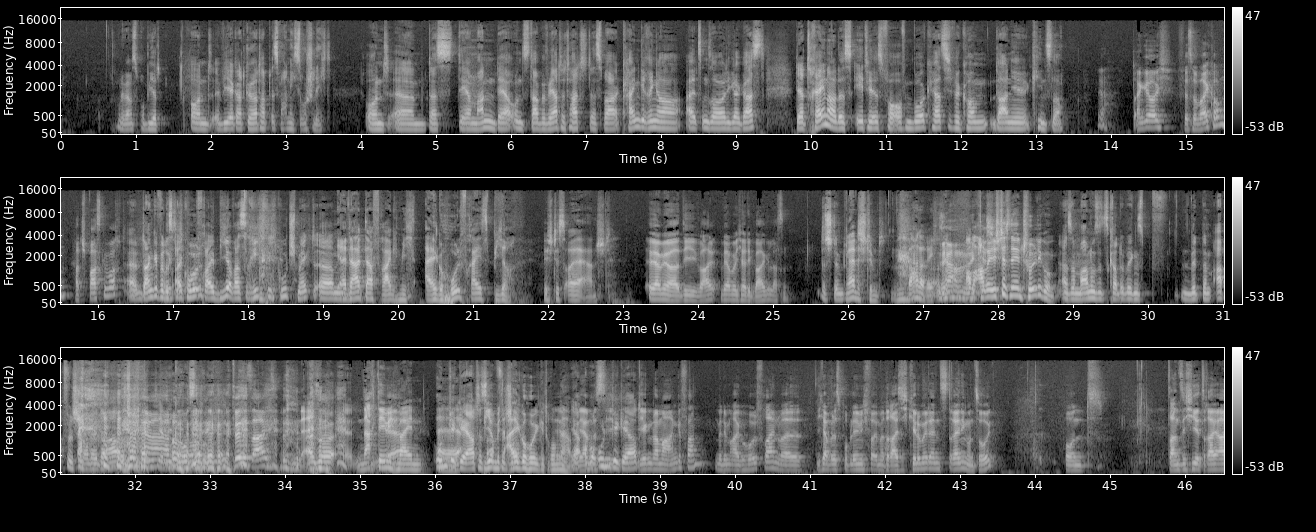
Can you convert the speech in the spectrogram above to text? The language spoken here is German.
Oder wir haben es probiert. Und äh, wie ihr gerade gehört habt, es war nicht so schlecht. Und ähm, dass der Mann, der uns da bewertet hat, das war kein geringerer als unser heutiger Gast, der Trainer des ETSV Offenburg. Herzlich willkommen, Daniel Kienzler. Ja, danke euch fürs Vorbeikommen. Hat Spaß gemacht. Äh, danke für das Richtig alkoholfreie Bier, was richtig gut schmeckt. Ähm, Ja, da, da frage ich mich, alkoholfreies Bier. Ist das euer Ernst? Wir haben ja die Wahl, wir haben euch ja die Wahl gelassen. Das stimmt. Ja, das stimmt. Da hat er recht. Ja, aber, aber ist das eine Entschuldigung? Also Manu sitzt gerade übrigens mit einem Apfelschorle da und die große, also äh, Nachdem Ja. ich mein Ungegärtes Bier mit. Alkohol getrunken habe. Ja, wir haben aber das ungegärt. irgendwann mal angefangen mit dem Alkoholfreien, weil ich habe das Problem, ich fahre immer 30 Kilometer ins Training und zurück. Und dann sich hier drei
